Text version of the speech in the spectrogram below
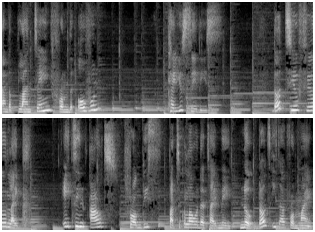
and the plantain from the oven. Can you see this? Don't you feel like eating out from this particular one that I made. No, don't eat out from mine.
